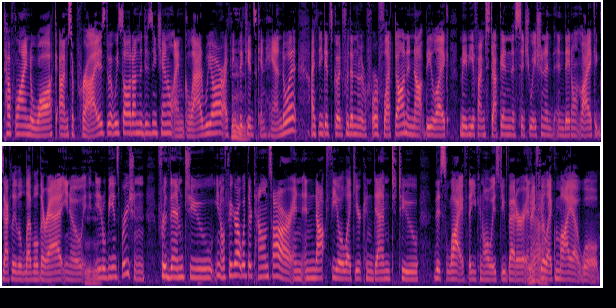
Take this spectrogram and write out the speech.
tough line to walk. I'm surprised that we saw it on the disney channel. I'm glad we are. I think the hmm. kids can handle it. I think it's good for them to ref- reflect on and not be like maybe if i'm stuck in this situation and, and they don't like exactly the level they're at you know it- mm-hmm. it'll be inspiration for them to you know figure out what their talents are and and not feel like you're condemned to this life that you can always do better. And i feel like maya will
